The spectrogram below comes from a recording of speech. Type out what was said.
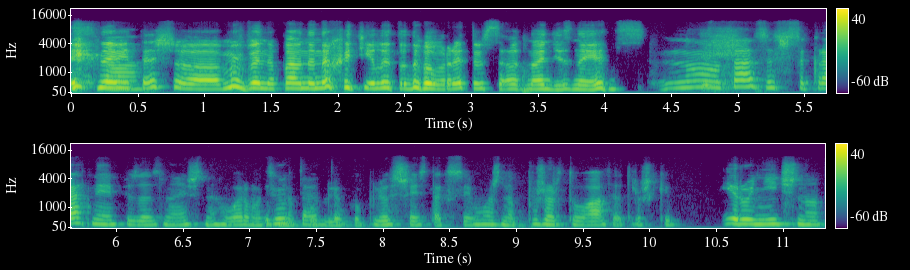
І навіть те, що ми би напевно не хотіли тут говорити, все одно дізнається. Ну та це ж секретний епізод, знаєш, не говоримо це ну, на так. публіку. Плюс щось так собі можна пожартувати трошки іронічно.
